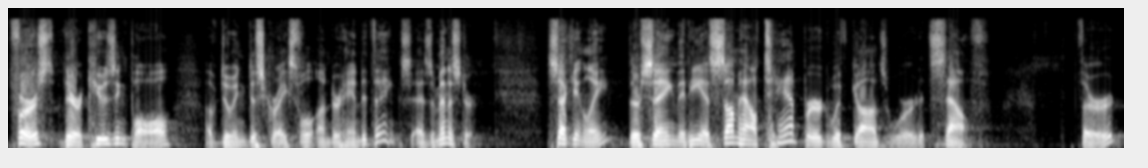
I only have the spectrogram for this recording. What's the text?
First, they're accusing Paul of doing disgraceful, underhanded things as a minister. Secondly, they're saying that he has somehow tampered with God's word itself. Third,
